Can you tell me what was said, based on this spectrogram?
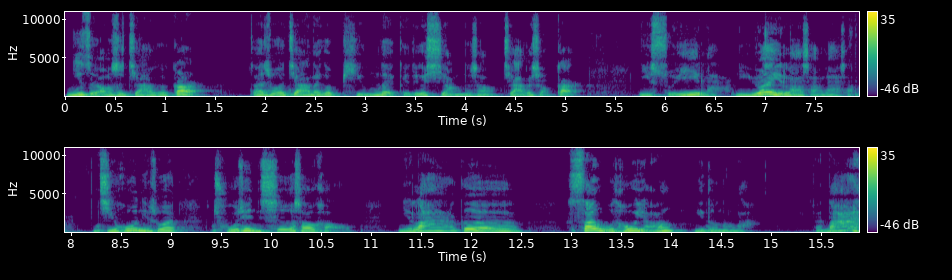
你只要是加个盖儿，咱说加那个平的，给这个箱子上加个小盖儿，你随意拉，你愿意拉啥拉啥，几乎你说出去你吃个烧烤，你拉个三五头羊你都能拉啊，那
